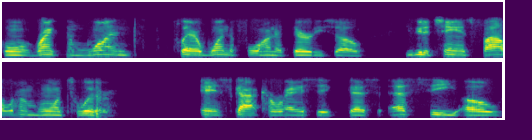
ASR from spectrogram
going rank them one player one to 430. So you get a chance, follow him on Twitter at Scott Carasik. That's S C O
